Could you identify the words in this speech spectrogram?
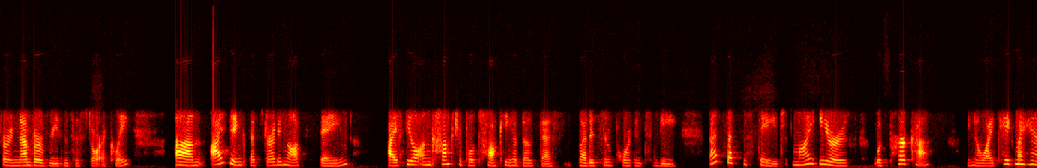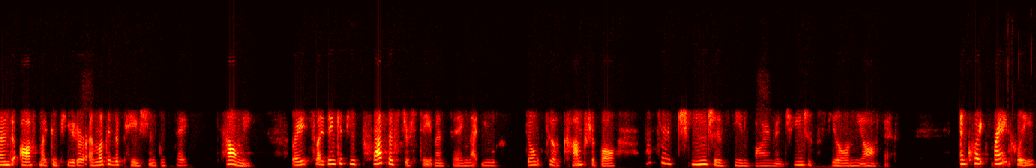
for a number of reasons historically. Um, I think that starting off saying, I feel uncomfortable talking about this, but it's important to me. That sets the stage. My ears perk up. You know, I take my hand off my computer and look at the patient and say, tell me, right? So I think if you preface your statement saying that you don't feel comfortable, that sort of changes the environment, changes the feel in the office. And quite frankly,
